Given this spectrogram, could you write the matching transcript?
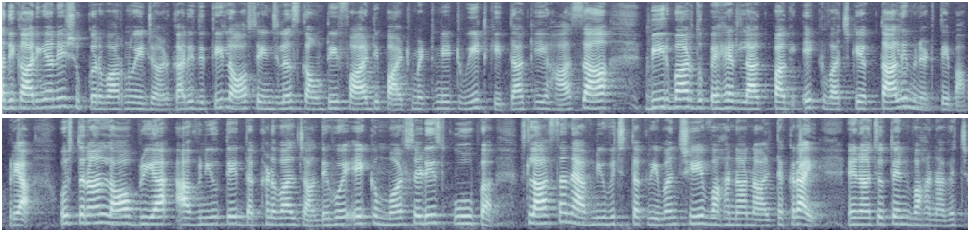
ਅਧਿਕਾਰੀਆਂ ਨੇ ਸ਼ੁੱਕਰਵਾਰ ਨੂੰ ਇਹ ਜਾਣਕਾਰੀ ਦਿੱਤੀ। Los Angeles County fire department ਨੇ ਟਵੀਟ ਕੀਤਾ ਕਿ ਇਹ ਹਾਦਸਾ ਵੀਰਵਾਰ ਦੁਪਹਿਰ ਲਗਭਗ 1:41 ਮਿੰਟ ਤੇ ਵਾਪਰਿਆ। ਉਸ ਦੌਰਾਨ ਲਾਬਰੀਆ ਐਵਨਿਊ ਤੇ ਦੱਖਣ ਵੱਲ ਜਾਂਦੇ ਹੋਏ ਇੱਕ ਮਰਸੀਡੀਜ਼ ਕੂਪ ਸਲਾਸਨ ਐਵਨਿਊ ਵਿੱਚ ਤਕਰੀਬਨ 6 ਵਾਹਨਾਂ ਨਾਲ ਟਕਰਾਈ। ਇਹਨਾਂ ਚੋਂ ਤਿੰਨ ਵਾਹਨਾਂ ਵਿੱਚ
